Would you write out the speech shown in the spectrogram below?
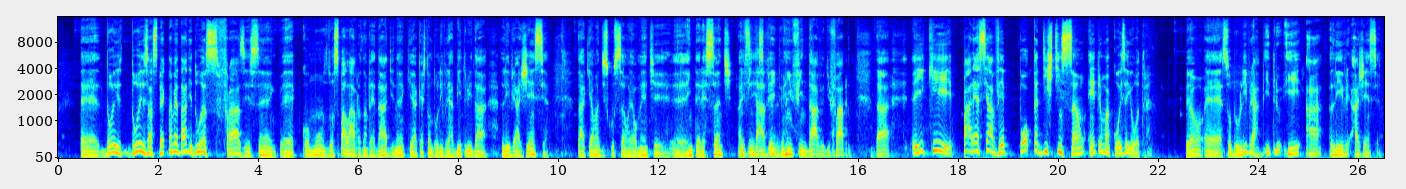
é, dois, dois aspectos, na verdade, duas frases né, é, comuns, duas palavras, na verdade, né, que é a questão do livre-arbítrio e da livre-agência, tá, que é uma discussão realmente é, interessante a infindável, esse respeito, né? infindável de fato, tá, e que parece haver pouca distinção entre uma coisa e outra então, é, sobre o livre-arbítrio e a livre agência.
